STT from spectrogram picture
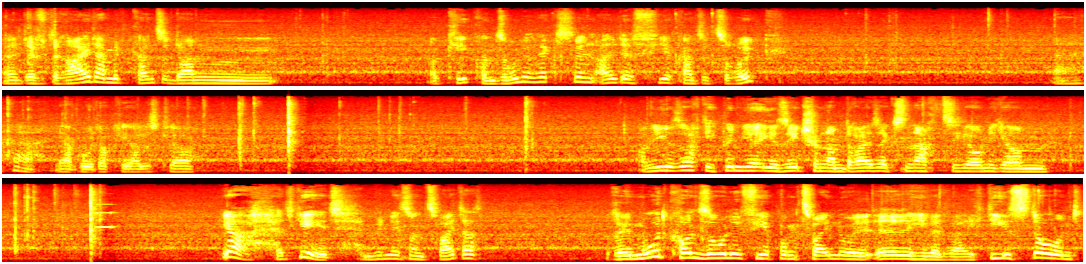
Alt F3, damit kannst du dann... Okay, Konsole wechseln. Alt F4 kannst du zurück. Aha, ja gut, okay, alles klar. Aber wie gesagt, ich bin ja, ihr seht schon am 386 auch nicht am... Ja, es geht. Ich bin jetzt noch ein zweiter... Remote-Konsole 4.20. Äh, hier wird weich. Die ist stoned.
